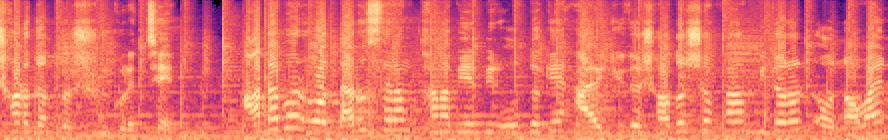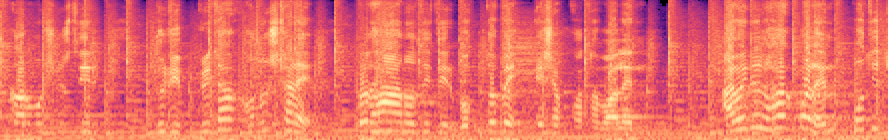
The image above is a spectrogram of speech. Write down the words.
ষড়যন্ত্র শুরু করেছে। আদাবর ও দারুসালাম থানা বিএনপির উদ্যোগে আয়োজিত সদস্য ফরম বিতরণ ও নবায়ন কর্মসূচির দুটি পৃথক অনুষ্ঠানে প্রধান অতিথির বক্তব্যে এসব কথা বলেন। আমিনুল হক বলেন পতিত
